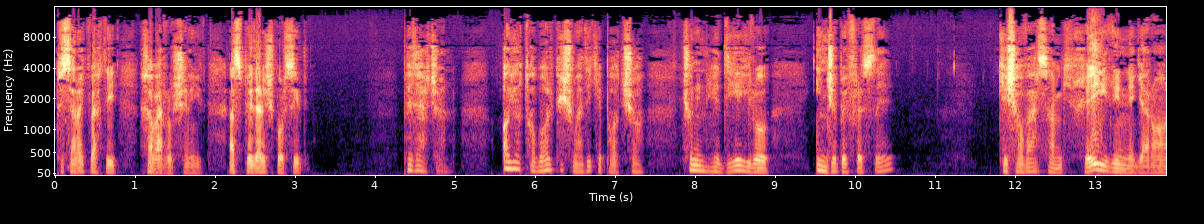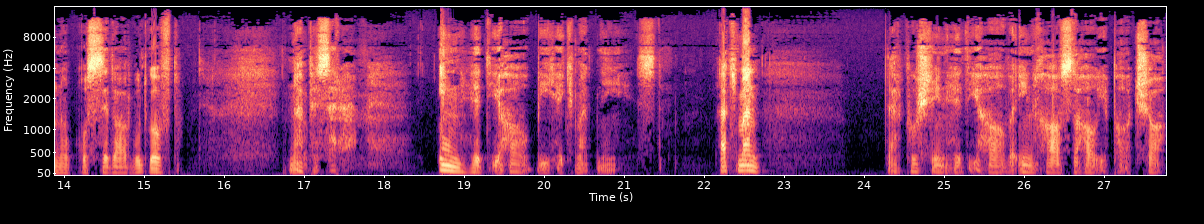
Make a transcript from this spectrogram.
پسرک وقتی خبر رو شنید از پدرش پرسید پدر جان آیا تا بال پیش اومدی که پادشاه چون این هدیه ای رو اینجا بفرسته؟ کشاورز هم خیلی نگران و قصه دار بود گفت نه پسرم. این هدیه ها بی حکمت نیست. حتما در پشت این هدیه ها و این خواسته های پادشاه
